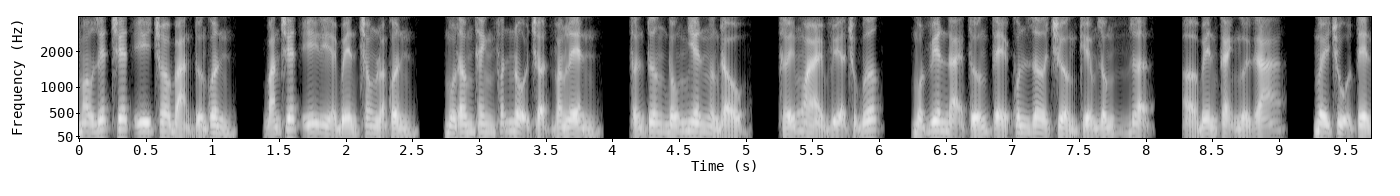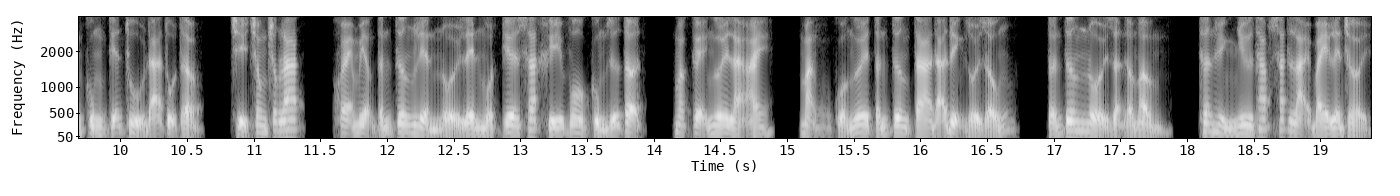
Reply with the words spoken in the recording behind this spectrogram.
Mau giết chết y cho bản tướng quân, bắn chết y ở bên trong loạn quân. Một âm thanh phẫn nộ chợt vang lên, tấn tương bỗng nhiên ngẩng đầu, thấy ngoài vỉa chục bước, một viên đại tướng tể quân dơ trường kiếm giống giận, ở bên cạnh người gã mây trụ tên cung tiễn thủ đã tụ tập, chỉ trong chốc lát, khoe miệng tấn tương liền nổi lên một tia sát khí vô cùng dữ tợn, mặc kệ ngươi là ai, mạng của ngươi tấn tương ta đã định rồi giống, tấn tương nổi giận ầm ầm, thân hình như tháp sắt lại bay lên trời.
